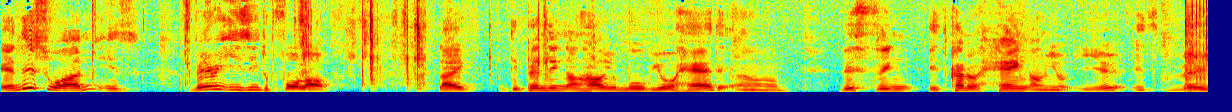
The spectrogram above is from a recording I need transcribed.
And this one is very easy to fall off. Like depending on how you move your head um, this thing it kind of hang on your ear. It's very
